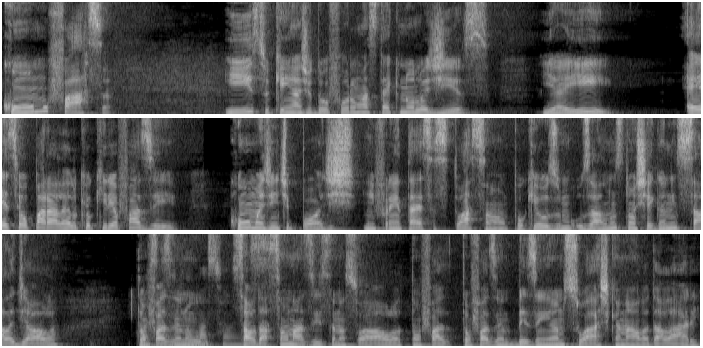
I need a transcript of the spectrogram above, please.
como farsa. E isso quem ajudou foram as tecnologias. E aí, esse é o paralelo que eu queria fazer. Como a gente pode enfrentar essa situação? Porque os, os alunos estão chegando em sala de aula, estão fazendo saudação nazista na sua aula, estão fa fazendo, desenhando suástica na aula da Lari,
